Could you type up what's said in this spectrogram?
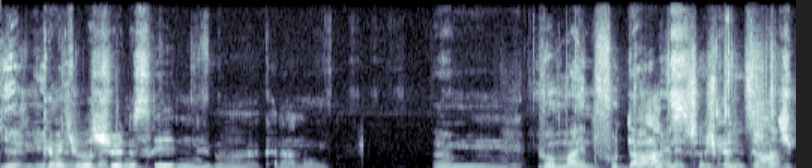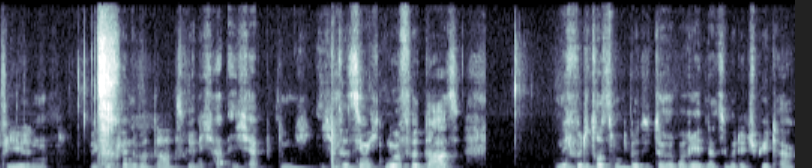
Wir reden Können wir nicht über was Schönes reden? Über, keine Ahnung. Ähm, über mein Football Darts. Manager Wir können Darts spielen. Wir können über Darts reden. Ich, ich, hab, ich interessiere mich nur für Darts. Und ich würde trotzdem lieber darüber reden als über den Spieltag.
